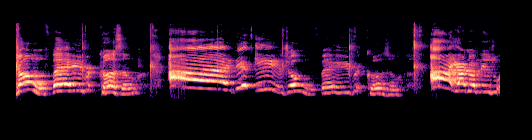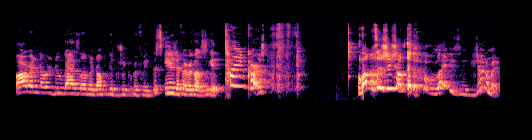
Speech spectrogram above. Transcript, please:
your favorite cousin. I this is your favorite cousin. I y'all know what it is. You already know what to do guys. Love and don't forget to drink it with me this is your favorite cousin. Get tiny curse. Welcome to she show. Ladies and gentlemen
